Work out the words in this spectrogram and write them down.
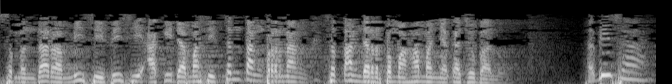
Sementara misi visi akidah masih centang perenang standar pemahamannya kacau balau. Tak bisa.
